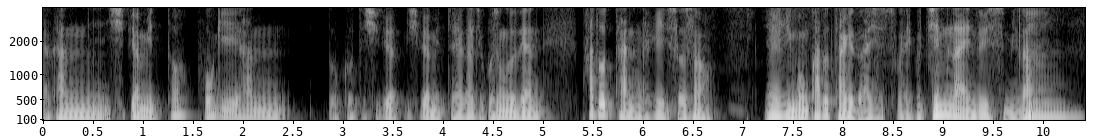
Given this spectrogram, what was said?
약한 10여 미터, 폭이 한 또 그것도 10여, 10여 미터 해가지고 그 정도 된 파도 타는 그게 있어서 예, 인공 파도 타기도 하실 수가 있고 짚 라인도 있습니다. 음.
